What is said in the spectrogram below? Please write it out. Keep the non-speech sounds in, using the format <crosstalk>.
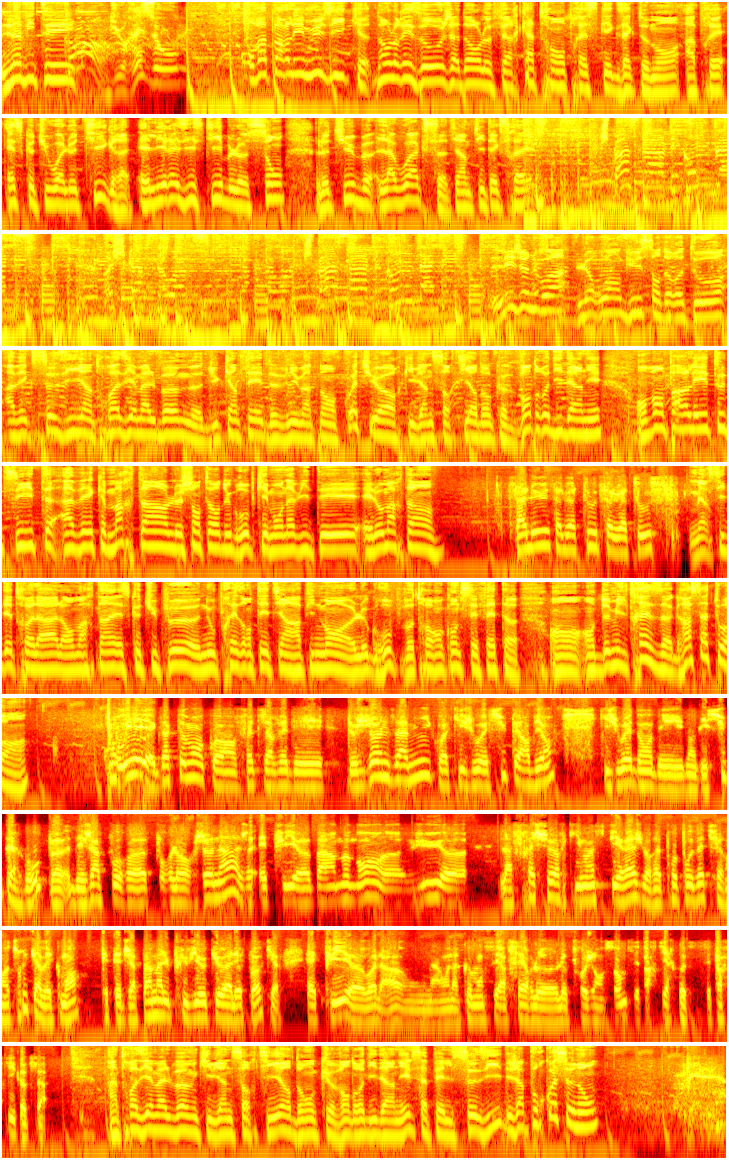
L'invité du réseau. On va parler musique dans le réseau. J'adore le faire 4 ans presque exactement. Après, est-ce que tu vois le tigre et l'irrésistible son, le tube La Wax Tiens, un petit extrait. Je passe par des complexes, moi je capte la wax. Les jeunes voix, le roi Angus sont de retour avec Sosie, un troisième album du quintet devenu maintenant Quatuor qui vient de sortir donc vendredi dernier. On va en parler tout de suite avec Martin, le chanteur du groupe qui est mon invité. Hello Martin. Salut, salut à toutes, salut à tous. Merci d'être là. Alors Martin, est-ce que tu peux nous présenter, tiens, rapidement le groupe? Votre rencontre s'est faite en, en 2013 grâce à toi. Hein oui, exactement quoi. En fait, j'avais des de jeunes amis quoi qui jouaient super bien, qui jouaient dans des dans des super groupes euh, déjà pour euh, pour leur jeune âge et puis euh, bah, à un moment euh, vu euh, la fraîcheur qui m'inspirait, je leur ai proposé de faire un truc avec moi, qui était déjà pas mal plus vieux qu'eux à l'époque. Et puis euh, voilà, on a on a commencé à faire le, le projet ensemble. C'est parti c'est parti comme ça. Un troisième album qui vient de sortir donc vendredi dernier. Il s'appelle Sosie. Déjà, pourquoi ce nom?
